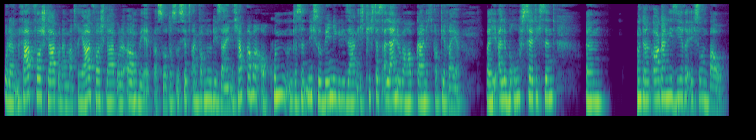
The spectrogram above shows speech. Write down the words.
oder einen Farbvorschlag oder einen Materialvorschlag oder irgendwie etwas. So, das ist jetzt einfach nur Design. Ich habe aber auch Kunden und das sind nicht so wenige, die sagen, ich kriege das alleine überhaupt gar nicht auf die Reihe, weil die alle berufstätig sind. Ähm, und dann organisiere ich so einen Bau.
